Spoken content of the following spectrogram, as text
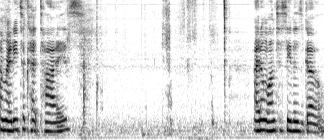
I'm ready to cut ties. I don't want to see this go.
